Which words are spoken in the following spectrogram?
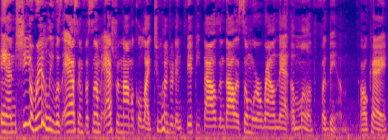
and she originally was asking for some astronomical like $250,000 somewhere around that a month for them okay?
